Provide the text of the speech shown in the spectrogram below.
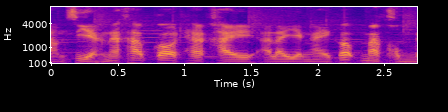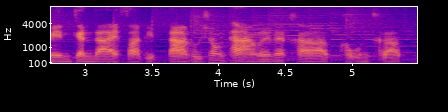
3 เสียงนะครับ ก็ถ้าใครอะไรยังไงก็มาคอมเมนต์กันได้ฝากติดตามทุกช่องทางเลยนะครับ ขอบคุณครับ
